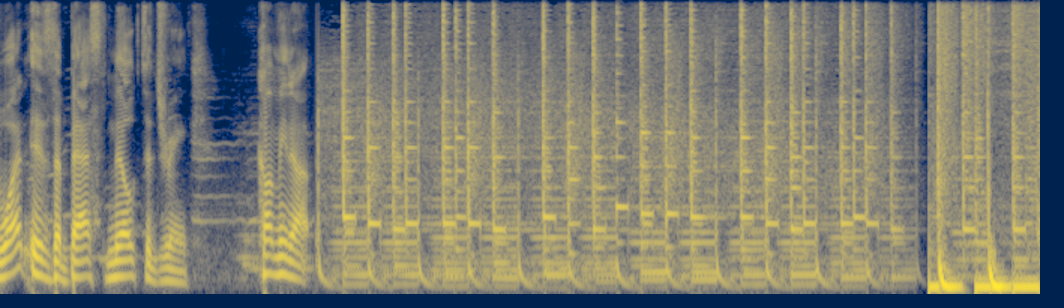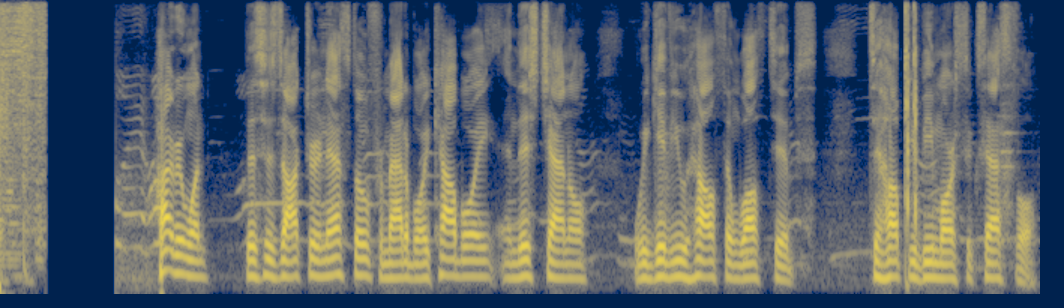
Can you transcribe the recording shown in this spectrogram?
What is the best milk to drink? Coming up. Hi everyone, this is Dr. Ernesto from Attaboy Cowboy and this channel we give you health and wealth tips to help you be more successful.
